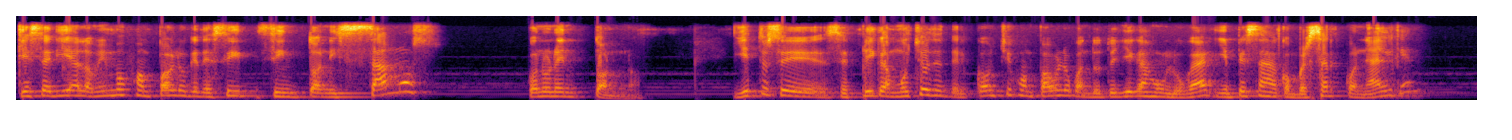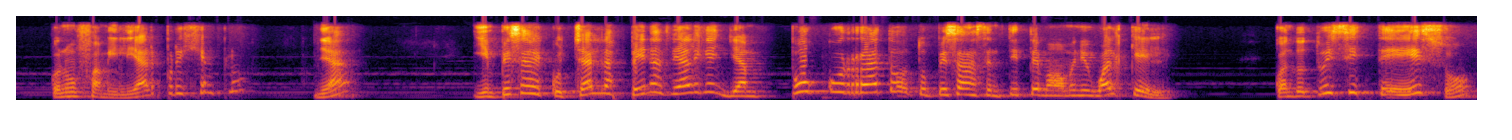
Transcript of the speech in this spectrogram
¿Qué sería lo mismo, Juan Pablo, que decir sintonizamos con un entorno? Y esto se, se explica mucho desde el coaching, Juan Pablo, cuando tú llegas a un lugar y empiezas a conversar con alguien con un familiar, por ejemplo, ¿ya? Y empiezas a escuchar las penas de alguien y en poco rato tú empiezas a sentirte más o menos igual que él. Cuando tú hiciste eso,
